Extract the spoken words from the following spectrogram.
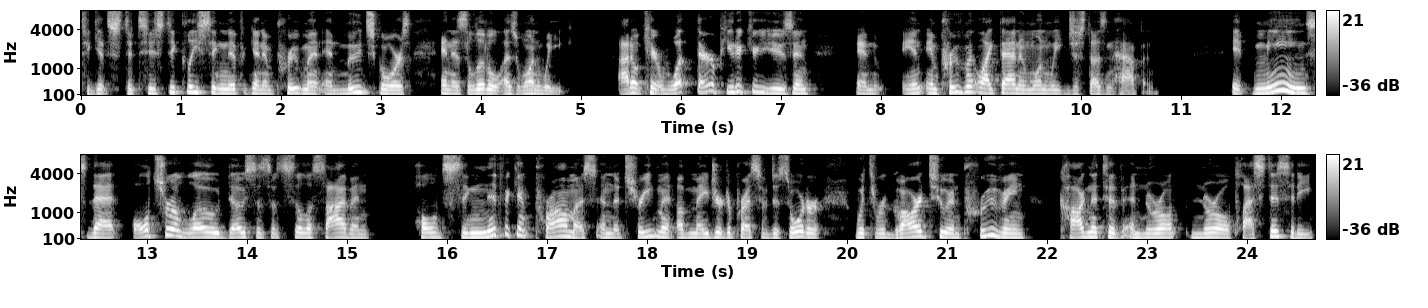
to get statistically significant improvement in mood scores in as little as one week I don't care what therapeutic you're using, and in, improvement like that in one week just doesn't happen. It means that ultra low doses of psilocybin hold significant promise in the treatment of major depressive disorder with regard to improving cognitive and neural, neural plasticity,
